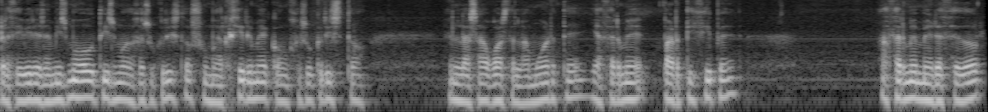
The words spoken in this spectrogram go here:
recibir ese mismo bautismo de Jesucristo, sumergirme con Jesucristo en las aguas de la muerte y hacerme partícipe, hacerme merecedor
